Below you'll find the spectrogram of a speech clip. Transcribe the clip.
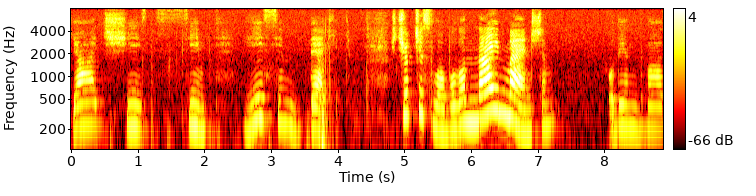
5, 6, 7, 8, 9. Щоб число було найменшим 1, 2,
